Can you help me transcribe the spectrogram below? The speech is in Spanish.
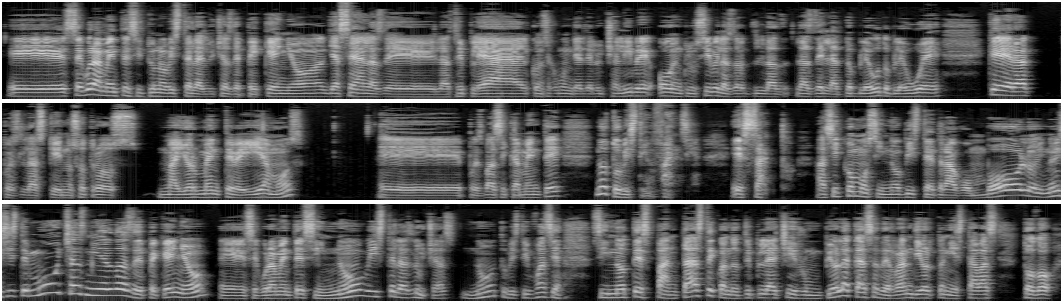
Eh, seguramente si tú no viste las luchas de pequeño, ya sean las de la AAA, el Consejo Mundial de Lucha Libre o inclusive las, las, las de la WWE, que era pues las que nosotros mayormente veíamos, eh, pues básicamente no tuviste infancia. Exacto. Así como si no viste Dragon Ball o y no hiciste muchas mierdas de pequeño, eh, seguramente si no viste las luchas, no tuviste infancia. Si no te espantaste cuando Triple H irrumpió la casa de Randy Orton y estabas todo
